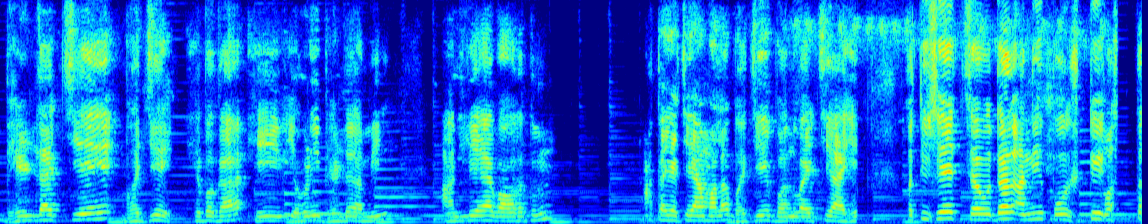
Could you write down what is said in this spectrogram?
भेंडाचे भजे. हे बघा हे एवढी भेंड आम्ही आणली आहे वावरातून. आता याचे आम्हाला भजे बनवायचे आहे. अतिशय चवदार आणि पौष्टिक. मस्त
